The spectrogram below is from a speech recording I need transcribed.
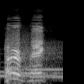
Perfect.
